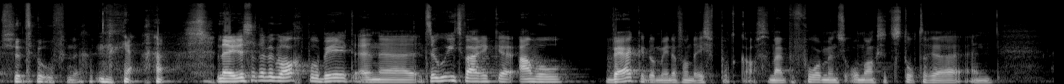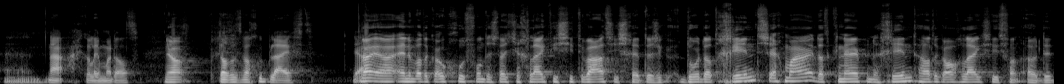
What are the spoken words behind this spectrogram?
zitten oefenen. ja. Nee, dus dat heb ik wel geprobeerd. En eh, het is ook iets waar ik eh, aan wil werken door middel van deze podcast. Mijn performance, ondanks het stotteren en eh, nou, eigenlijk alleen maar dat. Ja. Dat het wel goed blijft. Ja. Nou ja, en wat ik ook goed vond, is dat je gelijk die situatie schet. Dus ik, door dat grind, zeg maar, dat knerpende grind, had ik al gelijk zoiets van, oh, dit,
